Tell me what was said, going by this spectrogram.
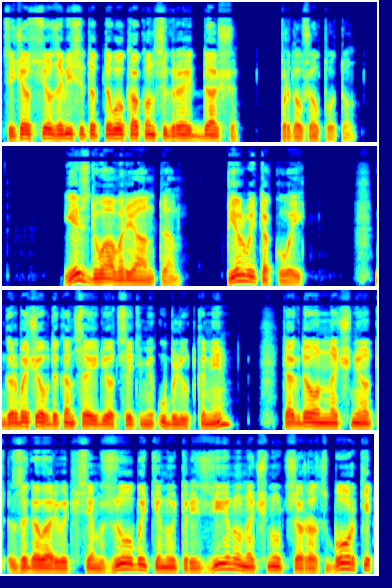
Сейчас все зависит от того, как он сыграет дальше, — продолжал Платон. Есть два варианта. Первый такой. Горбачев до конца идет с этими ублюдками, Тогда он начнет заговаривать всем зубы, тянуть резину, начнутся разборки,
